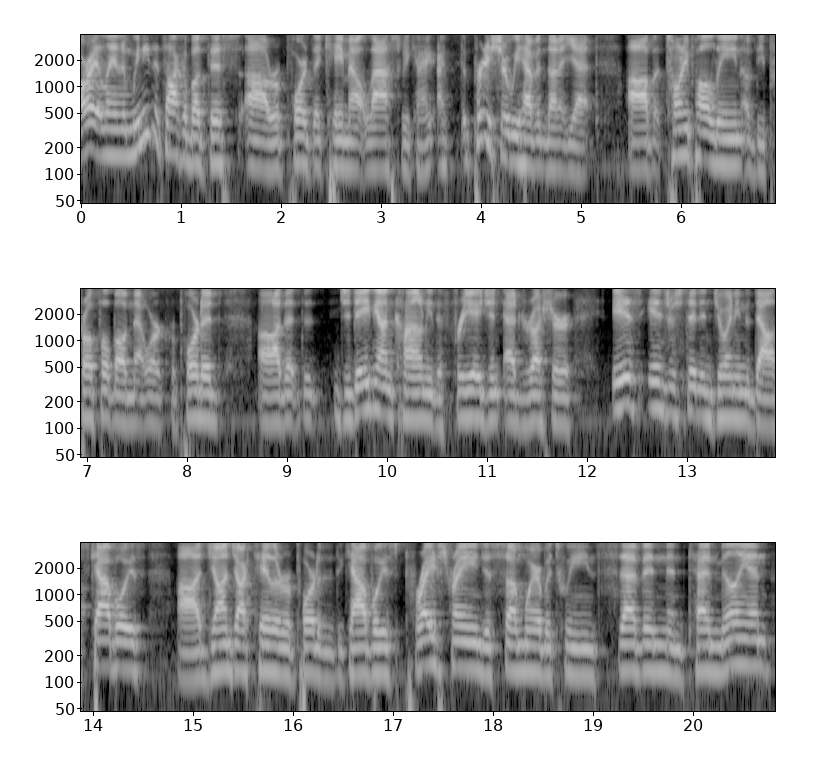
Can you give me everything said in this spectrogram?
All right, Landon, we need to talk about this uh, report that came out last week. I, I'm pretty sure we haven't done it yet. Uh, but Tony Pauline of the Pro Football Network reported uh, that the Jadeveon Clowney, the free agent edge rusher, is interested in joining the Dallas Cowboys. Uh, Jean-Jacques Taylor reported that the Cowboys' price range is somewhere between seven and ten million.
